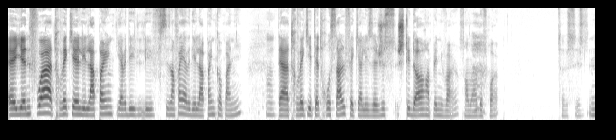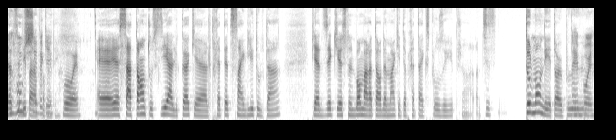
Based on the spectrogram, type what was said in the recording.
Euh, il y a une fois, elle trouvait que les lapins, il y avait des, les- ses enfants, il y avait des lapins de compagnie. Mm. Elle trouvait qu'ils étaient trop sales, fait qu'elle les a juste jetés dehors en plein hiver. Ils sont morts de froid. Ça, C'est une obsédée Oh par la shit, ok. propreté. Ouais, ouais. Euh, sa tante aussi, à Lucas, qu'elle traitait de cinglé tout le temps. Puis elle disait que c'est une bombe à retardement qui était prête à exploser. Puis genre, tout le monde est un peu. Boy.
